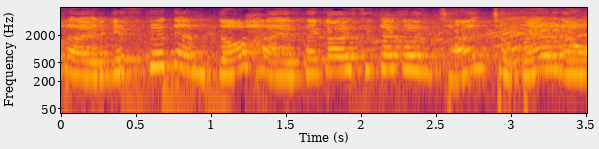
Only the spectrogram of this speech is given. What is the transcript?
saber que se te antoja esa cabecita con chancho, pero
